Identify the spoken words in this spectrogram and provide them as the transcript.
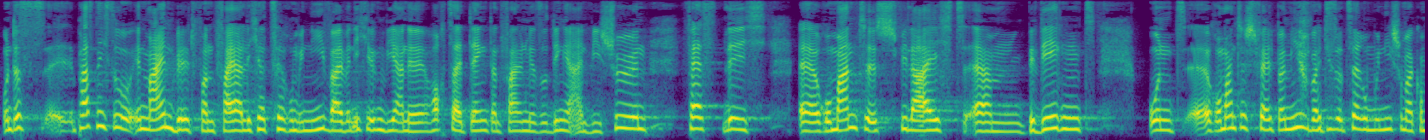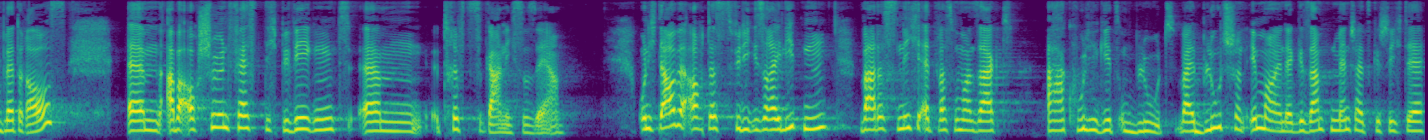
Und das äh, passt nicht so in mein Bild von feierlicher Zeremonie, weil wenn ich irgendwie an eine Hochzeit denke, dann fallen mir so Dinge ein wie schön, festlich, äh, romantisch vielleicht, ähm, bewegend. Und äh, romantisch fällt bei mir bei dieser Zeremonie schon mal komplett raus. Ähm, aber auch schön, festlich, bewegend ähm, trifft gar nicht so sehr. Und ich glaube auch, dass für die Israeliten war das nicht etwas, wo man sagt, ah cool, hier geht's um Blut, weil Blut schon immer in der gesamten Menschheitsgeschichte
